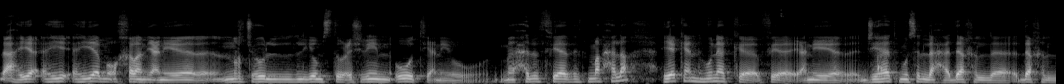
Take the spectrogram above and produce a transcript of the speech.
لا هي هي هي مؤخرا يعني نرجع اليوم 26 أوت يعني ما حدث في هذه المرحلة. هي كان هناك في يعني جهات مسلحة داخل داخل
